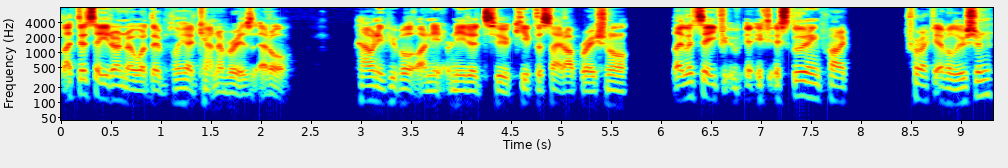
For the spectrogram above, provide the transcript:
Like, let's say you don't know what the employee headcount number is at all. How many people are, ne- needed to keep the site operational? Like, let's say, you, excluding product product evolution,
